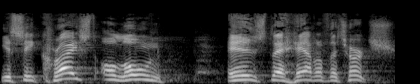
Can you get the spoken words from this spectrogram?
You see, Christ alone is the head of the church,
